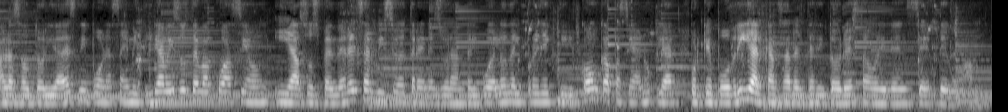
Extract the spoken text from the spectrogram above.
a las autoridades niponas a emitir avisos de evacuación y a suspender el servicio de trenes durante el vuelo del proyectil con capacidad nuclear porque podría alcanzar el territorio estadounidense de Guam,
